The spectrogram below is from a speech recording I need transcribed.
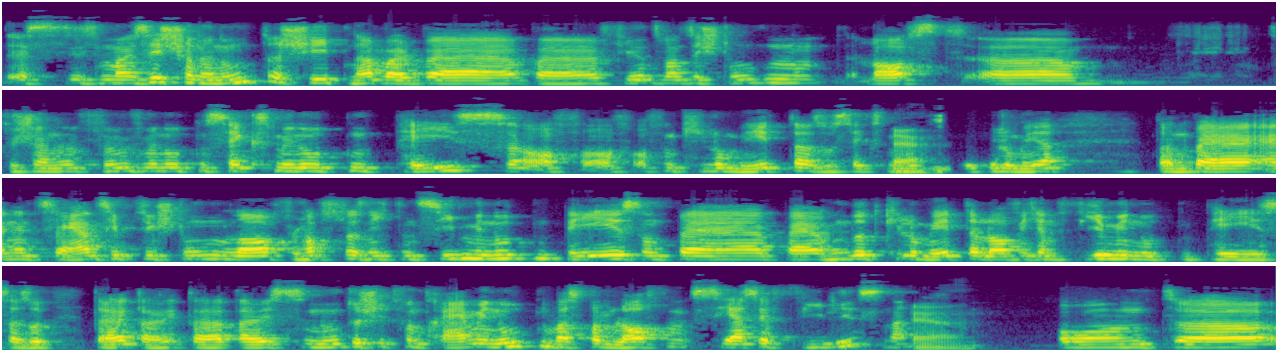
es, ist, es ist schon ein Unterschied, ne? weil bei, bei 24 Stunden laufst äh, zwischen 5 Minuten, 6 Minuten Pace auf, auf, auf einen Kilometer, also 6 ja. Minuten pro Kilometer. Dann bei einem 72-Stunden-Lauf laufst du das nicht an 7 Minuten Pace und bei, bei 100 Kilometer laufe ich an 4 Minuten Pace. Also da, da, da, da ist ein Unterschied von 3 Minuten, was beim Laufen sehr, sehr viel ist. Ne? Ja. Und äh,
